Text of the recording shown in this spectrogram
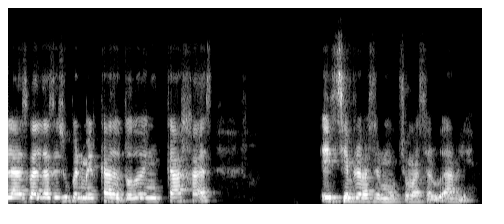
las baldas de supermercado, todo en cajas, eh, siempre va a ser mucho más saludable.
